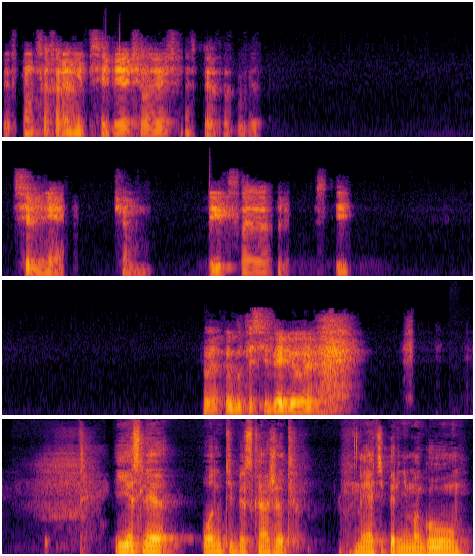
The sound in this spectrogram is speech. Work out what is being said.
Если он сохранит в себе человечность, это будет сильнее, чем лица, либо мстить. Я как будто себе говорю. И если он тебе скажет, но я теперь не могу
